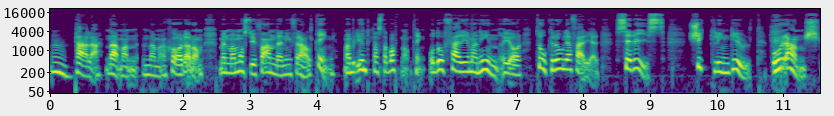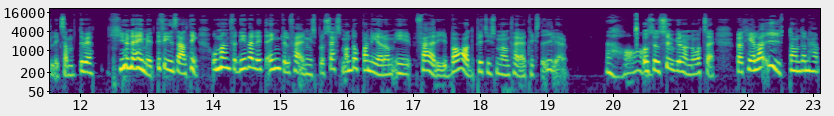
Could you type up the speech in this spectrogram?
mm. pärla när man, när man skördar dem. Men man måste ju få användning för allting. Man vill ju inte kasta bort någonting och då färgar man in och gör tokroliga färger. Cerise, kycklinggult, orange, liksom, du vet, you name it, det finns allting. Och man, det är väldigt enkel färgningsprocess, man doppar ner dem i färgbad precis som man färgar textilier. Jaha. Och så suger den åt sig. För att hela ytan, den här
